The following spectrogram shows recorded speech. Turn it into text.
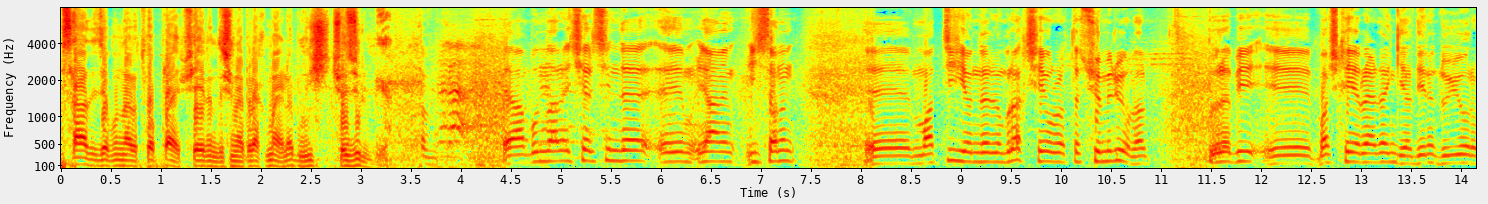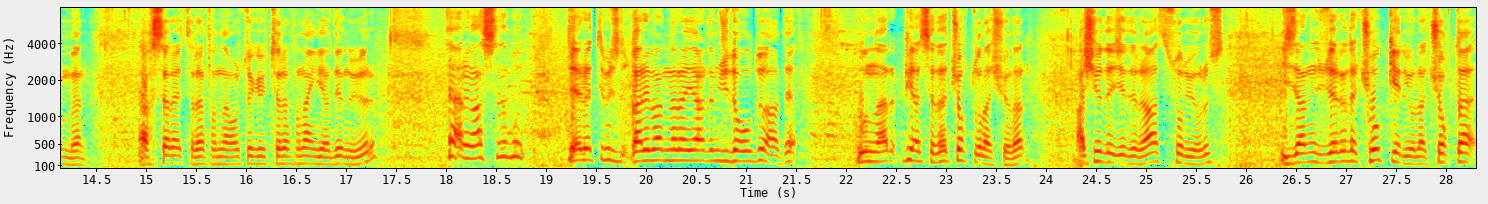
Sadece bunları toplayıp şehrin dışına bırakmayla bu iş çözülmüyor. Yani bunların içerisinde e, yani insanın e, maddi yönlerini bırak şey olarak da sömürüyorlar. Böyle bir e, başka yerlerden geldiğini duyuyorum ben. Aksaray tarafından, Ortaköy tarafından geldiğini duyuyorum. Yani aslında bu devletimiz garibanlara yardımcı da olduğu halde bunlar piyasada çok dolaşıyorlar. Aşırı derecede rahatsız oluyoruz. İnsanın üzerine de çok geliyorlar. Çok da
